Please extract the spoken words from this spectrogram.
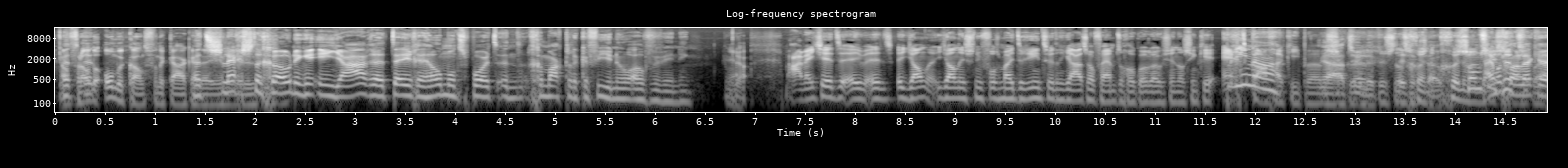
het, vooral het, de onderkant van de KKD. het slechtste Groningen in jaren tegen Helmond Sport een gemakkelijke 4-0 overwinning. Ja. Maar weet je, het, het- Jan, Jan is nu volgens mij 23 jaar. Het zou voor hem toch ook wel leuk zijn als hij een keer echt Prima. kan gaan keepen. Ja, bij zijn club. tuurlijk. Dus dat Is ook gunnen, zo. gunnen we Soms hem. Hij is moet het- gewoon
